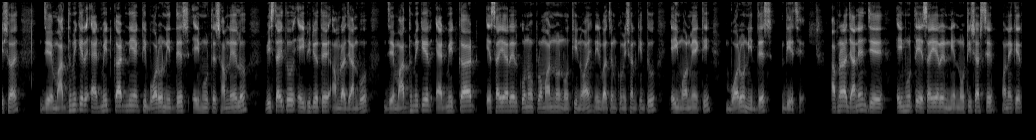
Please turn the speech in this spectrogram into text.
বিষয়, যে মাধ্যমিকের অ্যাডমিট কার্ড নিয়ে একটি বড় নির্দেশ এই মুহূর্তে সামনে এলো। বিস্তারিত এই ভিডিওতে আমরা জানব যে মাধ্যমিকের অ্যাডমিট কার্ড এসআইআরের কোনো প্রমাণ্য নথি নয়, নির্বাচন কমিশন কিন্তু এই মর্মে একটি বড় নির্দেশ দিয়েছে। আপনারা জানেন যে এই মুহূর্তে এসআইআরের নোটিশ আসছে অনেকের।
